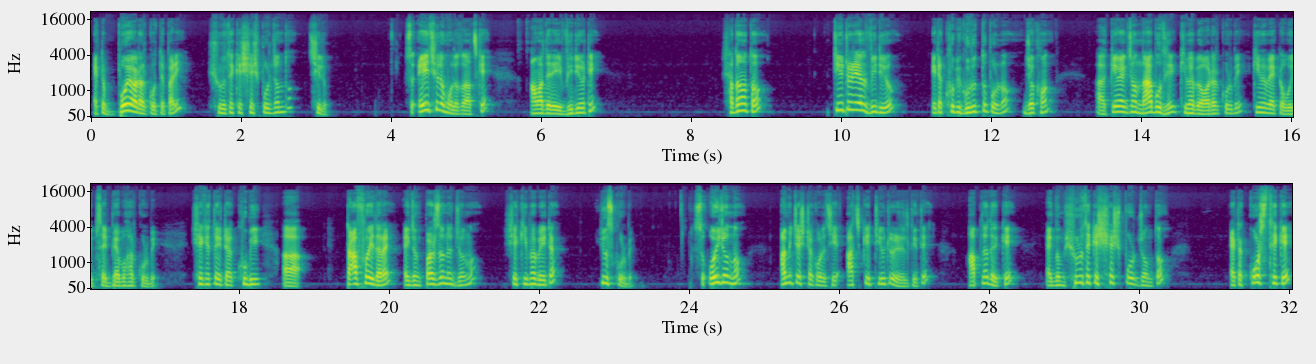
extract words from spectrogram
একটা বই অর্ডার করতে পারি, শুরু থেকে শেষ পর্যন্ত ছিল। সো এই ছিল মূলত আজকে আমাদের এই ভিডিওটি। সাধারণত টিউটোরিয়াল ভিডিও এটা খুবই গুরুত্বপূর্ণ যখন কেউ একজন না বুঝে কীভাবে অর্ডার করবে, কীভাবে একটা ওয়েবসাইট ব্যবহার করবে। সেক্ষেত্রে এটা খুবই টাফ হয়ে দাঁড়ায় একজন পারসনের জন্য সে কীভাবে এটা ইউজ করবে। সো ওই জন্য আমি চেষ্টা করেছি আজকের টিউটোরিয়ালটিতে আপনাদেরকে একদম শুরু থেকে শেষ পর্যন্ত একটা কোর্স থেকে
